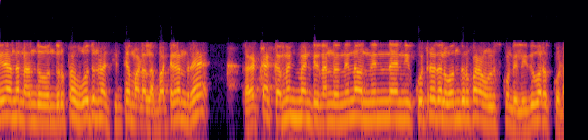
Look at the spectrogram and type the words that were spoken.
ಏನಂದ್ರೆ ನಂದು ಒಂದು ರೂಪಾಯಿ ಹೋದ್ರೂ ನಾನು ಚಿಂತೆ ಮಾಡಲ್ಲ. ಬಟ್ ಏನಂದ್ರೆ ಕರೆಕ್ಟಾಗಿ ಕಮಿಟ್ಮೆಂಟ್ ನನ್ನ ನಿನ್ನ ನಿನ್ನೆ ನೀವು ಕೊಟ್ಟಿರೋದ್ರಲ್ಲಿ ಒಂದು ರೂಪಾಯಿ ನಾನು ಉಳಿಸ್ಕೊಂಡಿಲ್ಲ ಇದುವರೆಗೂ ಕೂಡ.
